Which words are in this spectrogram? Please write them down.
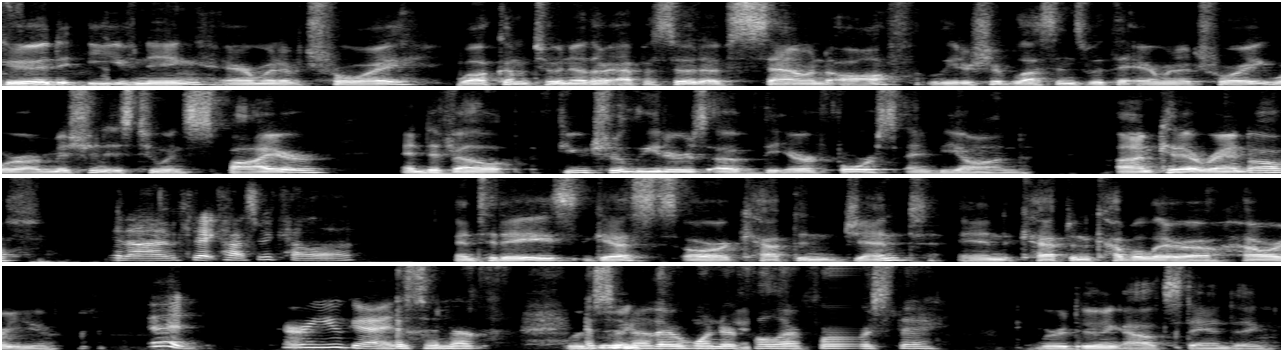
Good evening, Airmen of Troy. Welcome to another episode of Sound Off Leadership Lessons with the Airmen of Troy, where our mission is to inspire and develop future leaders of the Air Force and beyond. I'm Cadet Randolph. And I'm Cadet Casmicella. And today's guests are Captain Ghent and Captain Caballero. How are you? Good. How are you guys? It's another it's another wonderful Air Force day. We're doing outstanding.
